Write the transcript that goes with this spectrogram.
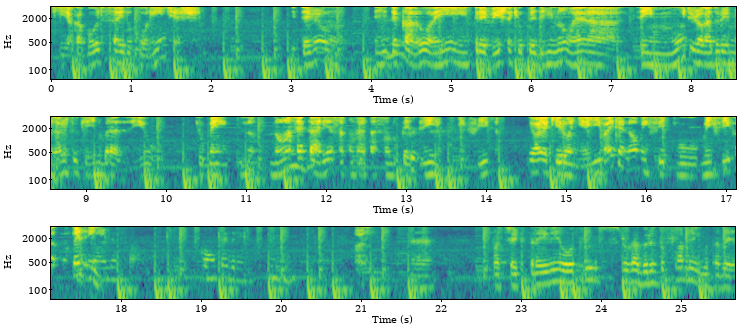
que acabou de sair do Corinthians. E teve um. Ele declarou aí em entrevista que o Pedrinho não era. Tem muitos jogadores melhores do que ele no Brasil. Que o Ben não, não acertaria essa contratação do Pedrinho com o Benfica. E olha que ironia. E vai treinar o Benfica, o Benfica com o Pedrinho. Olha só. Com o Pedrinho. Pode ser que treine outros jogadores do Flamengo também.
